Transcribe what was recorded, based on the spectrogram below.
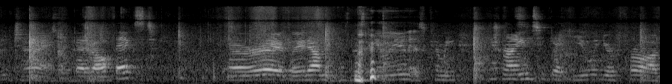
Good job. Got it all fixed? All right, lay down because this alien is coming, trying to get you and your frog.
